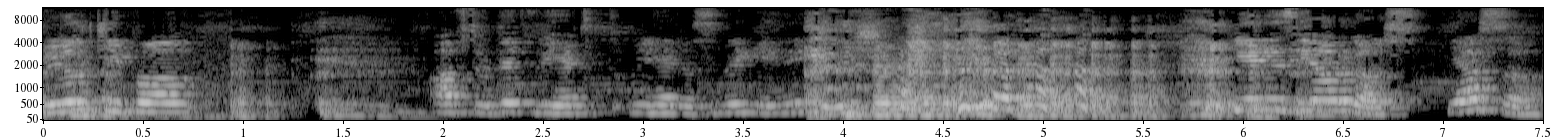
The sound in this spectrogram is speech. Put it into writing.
we will keep on. After that, we have to, we have to speak in English. Here is Yorgos. Yaso.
